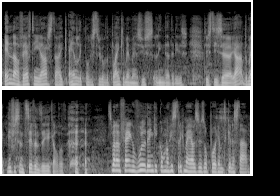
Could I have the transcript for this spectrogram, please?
En na 15 jaar sta ik eindelijk nog eens terug op de planken met mijn zus Linda de. Dus het is ja, de Magnificent Seven, zeg ik altijd. Het is wel een fijn gevoel, denk ik, om nog eens terug met jouw zus op podium te kunnen staan.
